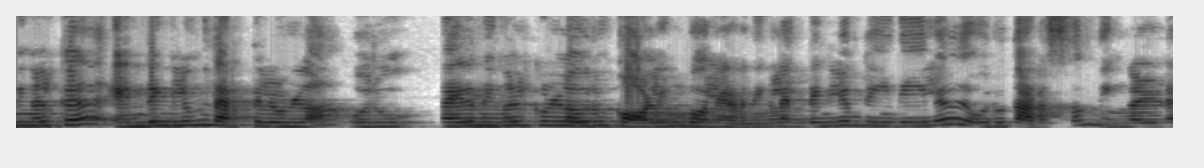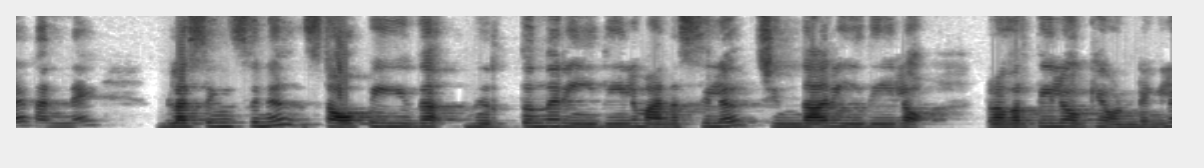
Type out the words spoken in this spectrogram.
നിങ്ങൾക്ക് എന്തെങ്കിലും തരത്തിലുള്ള ഒരു അതായത് നിങ്ങൾക്കുള്ള ഒരു കോളിംഗ് പോലെയാണ്. നിങ്ങൾ എന്തെങ്കിലും രീതിയിൽ ഒരു തടസ്സം നിങ്ങളുടെ തന്നെ ബ്ലെസ്സിങ്സിന് സ്റ്റോപ്പ് ചെയ്ത് നിർത്തുന്ന രീതിയിൽ മനസ്സിൽ ചിന്താ രീതിയിലോ പ്രവൃത്തിയിലോ ഒക്കെ ഉണ്ടെങ്കിൽ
